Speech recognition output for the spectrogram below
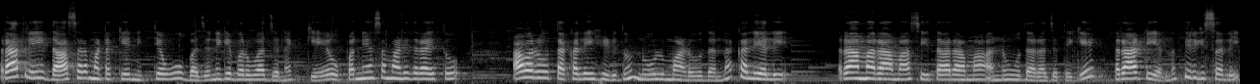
ರಾತ್ರಿ ದಾಸರ ಮಠಕ್ಕೆ ನಿತ್ಯವೂ ಭಜನೆಗೆ ಬರುವ ಜನಕ್ಕೆ ಉಪನ್ಯಾಸ ಮಾಡಿದರಾಯಿತು. ಅವರು ತಕಲಿ ಹಿಡಿದು ನೂಲು ಮಾಡುವುದನ್ನು ಕಲಿಯಲಿ. ರಾಮ ರಾಮ ಸೀತಾರಾಮ ಅನ್ನುವುದರ ಜೊತೆಗೆ ರಾಟಿಯನ್ನು ತಿರುಗಿಸಲಿ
